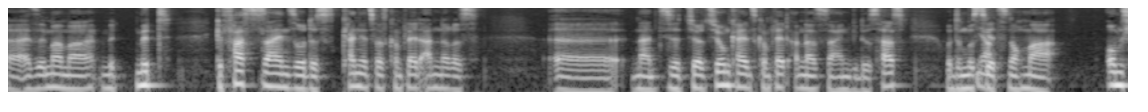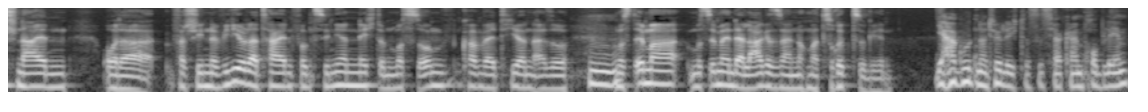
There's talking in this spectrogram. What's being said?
äh, also immer mal mit, mit gefasst sein, so das kann jetzt was komplett anderes äh, na, die Situation kann jetzt komplett anders sein, wie du es hast. Und du musst ja. jetzt nochmal umschneiden oder verschiedene Videodateien funktionieren nicht und musst umkonvertieren. Also mhm. musst immer, musst immer in der Lage sein, nochmal zurückzugehen. Ja, gut, natürlich, das ist ja kein Problem.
